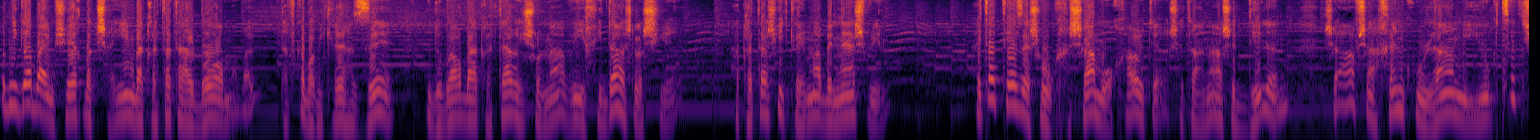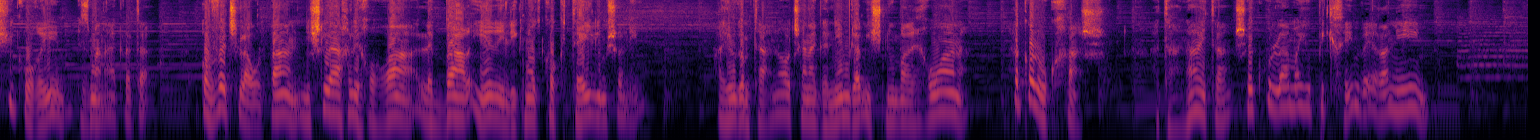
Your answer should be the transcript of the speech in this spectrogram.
עוד ניגע בהמשך בקשיים בהקלטת האלבום, אבל דווקא במקרה הזה מדובר בהקלטה הראשונה ויחידה של השיר, הקלטה שהתקיימה בנשוויל. הייתה תזה שהוכחשה מאוחר יותר, שטענה שדילן שאף שאכן כולם יהיו קצת שיכורים בזמן ההקלטה. עובד של האולפן נשלח לכאורה לבר אירי לקנות קוקטיילים שונים. היו גם טענות שהנגנים גם עישנו מריחואנה. הכל הוכחש. הטענה הייתה שכולם היו פיקחים וערניים.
